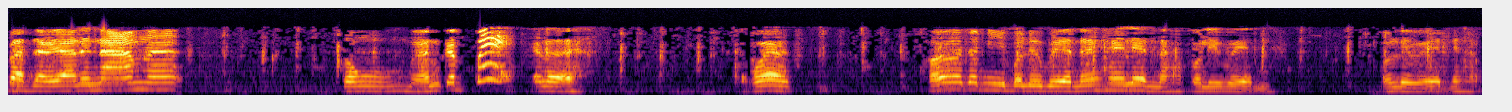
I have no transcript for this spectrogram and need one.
ปั่นจักรยานในน้ำนะตรงเหมือนกันเป๊ะกันเลยแต่ว่าเขาก็จะมีบริเวณให้ให้เล่นนะครับ บริเวณ บริเวณนี่ครับ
